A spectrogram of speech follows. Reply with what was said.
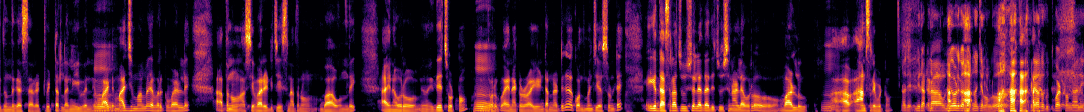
ఇది ఉంది కదా సార్ ట్విట్టర్లని ఇవన్నీ. వాటి మాధ్యమాల్లో ఎవరికి వాళ్ళే అతను ఆ శివారెడ్డి చేసిన అతను బాగుంది. ఆయన ఎవరో ఇదే చూడటం ఇంతవరకు ఆయన ఎక్కడ ఏంటన్నట్టుగా కొంతమంది చేస్తుంటే ఇక దసరా చూసో లేదా అది చూసిన వాళ్ళు ఎవరో వాళ్ళు ఆన్సర్ ఇవ్వటం. అదే మీరు అక్కడ ఉండేవాడు కదా అరుణాచలంలో. అక్కడ ఏమైనా గుర్తుపట్టడం కానీ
